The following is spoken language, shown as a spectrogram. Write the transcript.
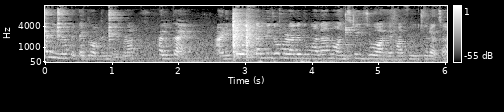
पण इनफ आहे काही प्रॉब्लेम नाही थोडा हलका आहे. आणि तो आता मी जो म्हणाले तुम्हाला नॉनस्टिक जो आहे हा फ्युचराचा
